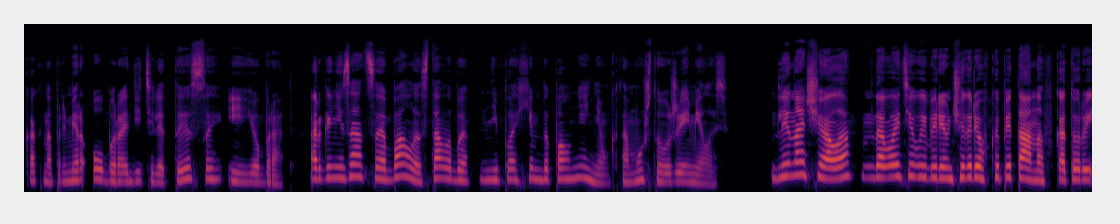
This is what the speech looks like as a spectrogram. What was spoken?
как, например, оба родителя Тессы и ее брат. Организация бала стала бы неплохим дополнением к тому, что уже имелось. Для начала давайте выберем четырех капитанов, которые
